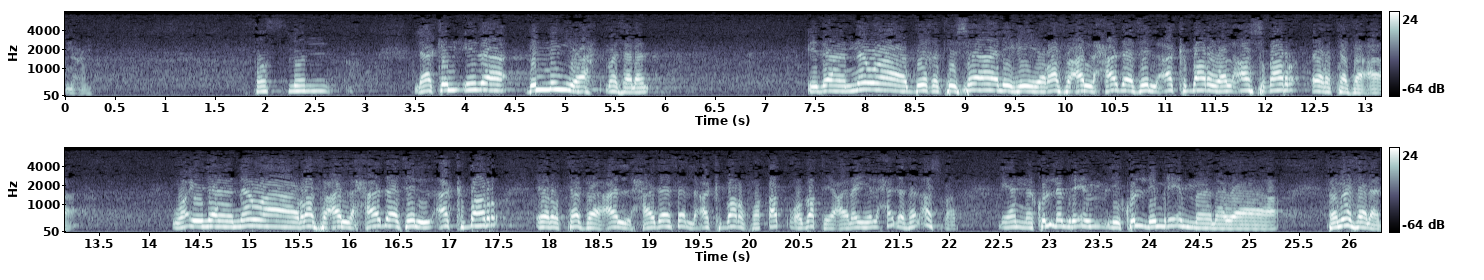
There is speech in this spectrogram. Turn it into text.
نعم. فصل. لكن إذا بالنية مثلا إذا نوى باغتساله رفع الحدث الأكبر والأصغر ارتفعا وإذا نوى رفع الحدث الأكبر ارتفع الحدث الأكبر فقط وبقي عليه الحدث الأصغر لأن كل امرئ لكل امرئ ما نوى. فمثلا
